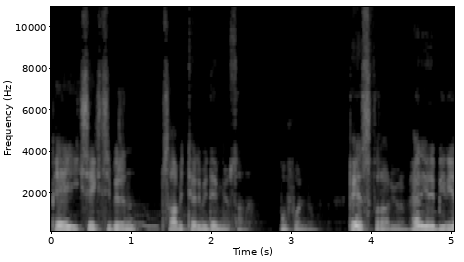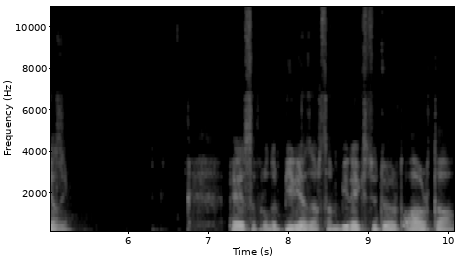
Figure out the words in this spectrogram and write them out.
Px eksi 1'in sabit terimi demiyor sana. Bu polinom. P 0 arıyorum. Her yere 1 yazayım. P0 olur. 1 yazarsam 1 eksi 4 artı A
